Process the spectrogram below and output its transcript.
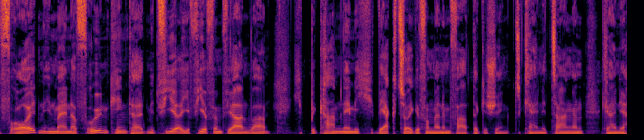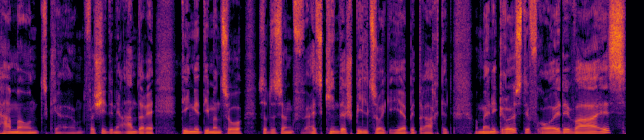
Freuden in meiner frühen Kindheit mit vier, vier, fünf Jahren war. Ich bekam nämlich Werkzeuge von meinem Vater geschenkt. Kleine Zangen, kleine Hammer und, und verschiedene andere Dinge, die man so sozusagen als Kinderspielzeug eher betrachtet. Und meine größte Freude war es,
